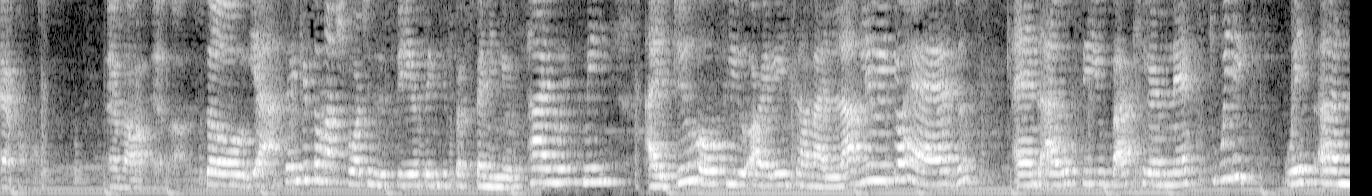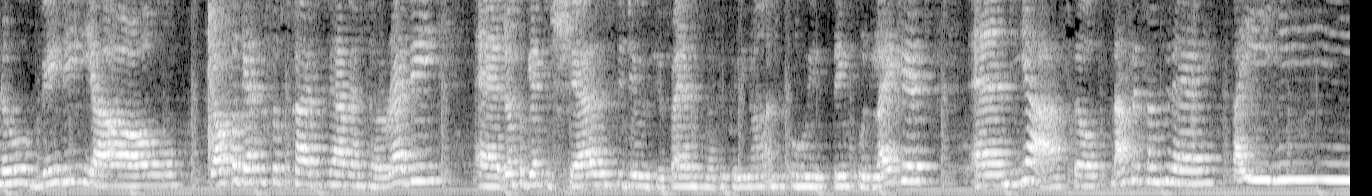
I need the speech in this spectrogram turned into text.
ever ever ever. So yeah thank you so much for watching this video. Thank you for spending your time with me. I do hope you are going to have a lovely week ahead. And i will see you back here next week with a new video. Don't forget to subscribe if you haven't already. And don't forget to share this video with your friends and the people you know and people who you think would like it. And yeah so that's it from today. Bye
